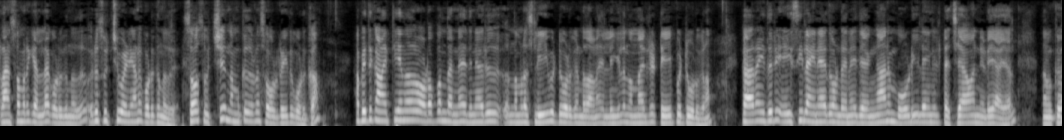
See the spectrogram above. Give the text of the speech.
ട്രാൻസ്ഫോമറിക്ക് അല്ല കൊടുക്കുന്നത്. ഒരു സ്വിച്ച് വഴിയാണ് കൊടുക്കുന്നത്. സോ സ്വിച്ച് നമുക്ക് ഇവിടെ സോൾഡർ ചെയ്ത് കൊടുക്കാം. അപ്പോൾ ഇത് കണക്ട് ചെയ്യുന്നതോടൊപ്പം തന്നെ ഇതിനൊരു നമ്മൾ സ്ലീവ് ഇട്ട് കൊടുക്കേണ്ടതാണ്. അല്ലെങ്കിൽ നന്നായിട്ട് ടേപ്പ് ഇട്ട് കൊടുക്കണം. കാരണം ഇതൊരു എ സി ലൈൻ ആയതുകൊണ്ട് തന്നെ ഇത് എങ്ങാനും ബോഡി ലൈനിൽ ടച്ച് ആവാൻ ഇടയായാൽ നമുക്ക്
